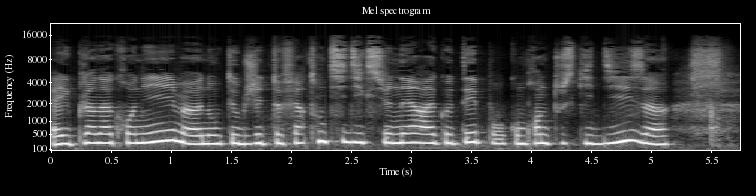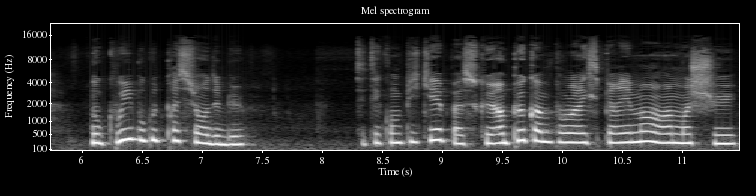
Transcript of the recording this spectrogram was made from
avec plein d'acronymes, donc tu es obligé de te faire ton petit dictionnaire à côté pour comprendre tout ce qu'ils disent. Donc oui, beaucoup de pression au début. C'était compliqué parce que, un peu comme pour l'expériment, hein, moi je suis,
